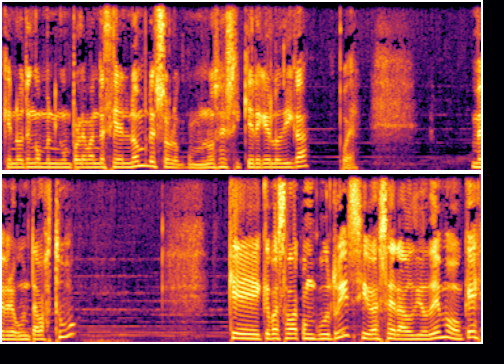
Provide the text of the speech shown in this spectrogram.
que no tengo ningún problema en decir el nombre, solo como no sé si quiere que lo diga, pues me preguntabas tú qué, qué pasaba con Goodreads, si iba a ser audio demo o qué.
